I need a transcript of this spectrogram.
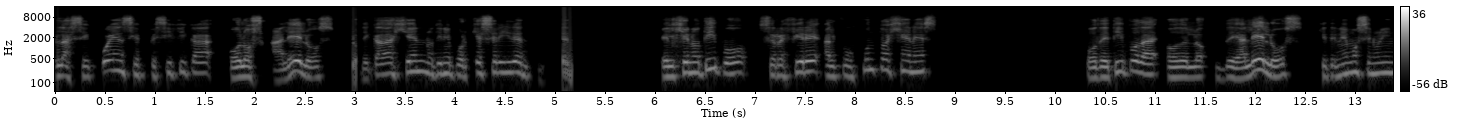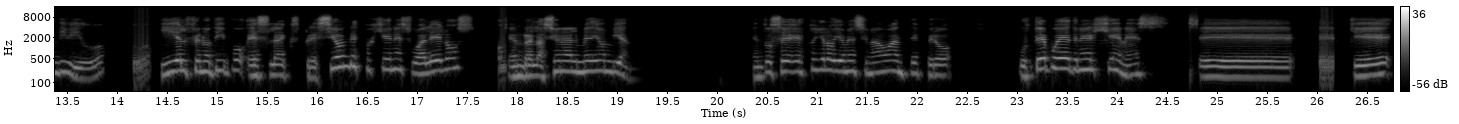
la secuencia específica o los alelos de cada gen no tiene por qué ser idéntico. El genotipo se refiere al conjunto de genes o de tipo o de alelos que tenemos en un individuo, y el fenotipo es la expresión de estos genes o alelos en relación al medio ambiente. Entonces, esto ya lo había mencionado antes, pero usted puede tener genes eh, que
